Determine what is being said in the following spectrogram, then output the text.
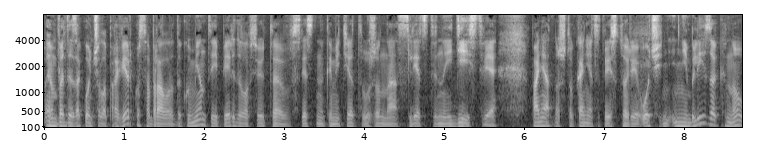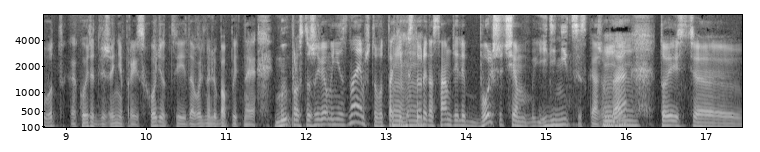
МВД закончила проверку, собрала документы и передала все это в Следственный комитет уже на следственные действия. Понятно, что конец этой истории очень не близок, но вот какое-то движение происходит и довольно любопытное. Мы просто живем и не знаем, что вот таких mm-hmm. историй на самом деле больше, чем единицы, скажем, mm-hmm. да. То есть э,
